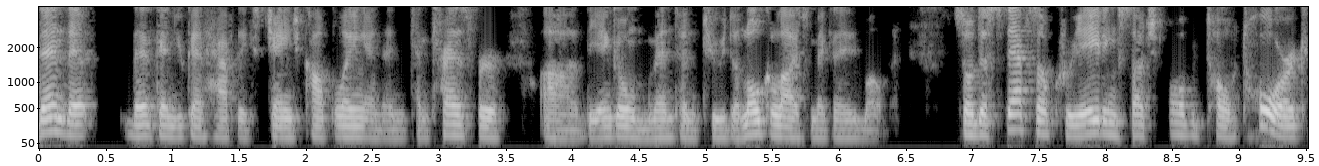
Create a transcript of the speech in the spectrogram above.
then the then can, you can have the exchange coupling and then can transfer uh, the angular momentum to the localized magnetic moment. So the steps of creating such orbital torque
